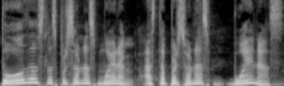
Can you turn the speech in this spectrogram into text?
Todas las personas mueran, hasta personas buenas.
